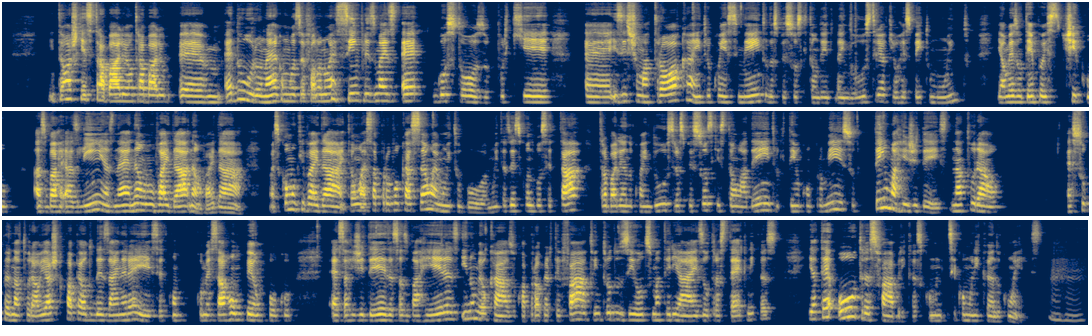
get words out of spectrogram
Então, acho que esse trabalho é um trabalho é, é, duro, né? Como você falou, não é simples, mas é gostoso, porque é, existe uma troca entre o conhecimento das pessoas que estão dentro da indústria, que eu respeito muito, e ao mesmo tempo eu estico as, as linhas, né? Não, não vai dar, não, vai dar. Mas como que vai dar? Então, essa provocação é muito boa. Muitas vezes, quando você está trabalhando com a indústria, as pessoas que estão lá dentro, que têm um compromisso, têm uma rigidez natural. É super natural. E acho que o papel do designer é esse, é começar a romper um pouco essa rigidez, essas barreiras, e no meu caso, com a própria artefato, introduzir outros materiais, outras técnicas e até outras fábricas se comunicando com eles. Uhum.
